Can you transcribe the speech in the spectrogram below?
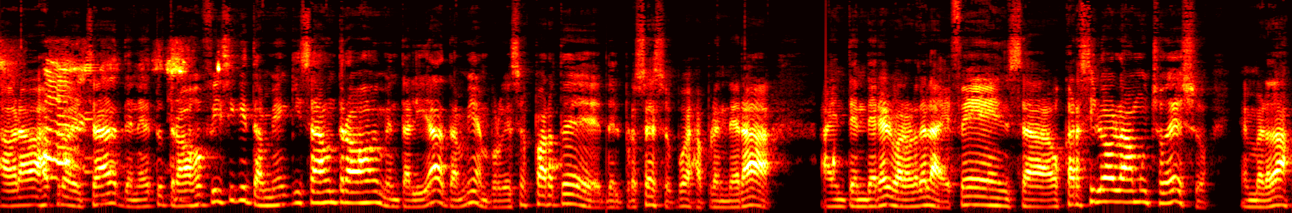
ahora vas a aprovechar, tener tu trabajo físico y también quizás un trabajo de mentalidad también, porque eso es parte del proceso, pues aprender a a entender el valor de la defensa. Oscar sí lo hablaba mucho de eso, en verdad.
